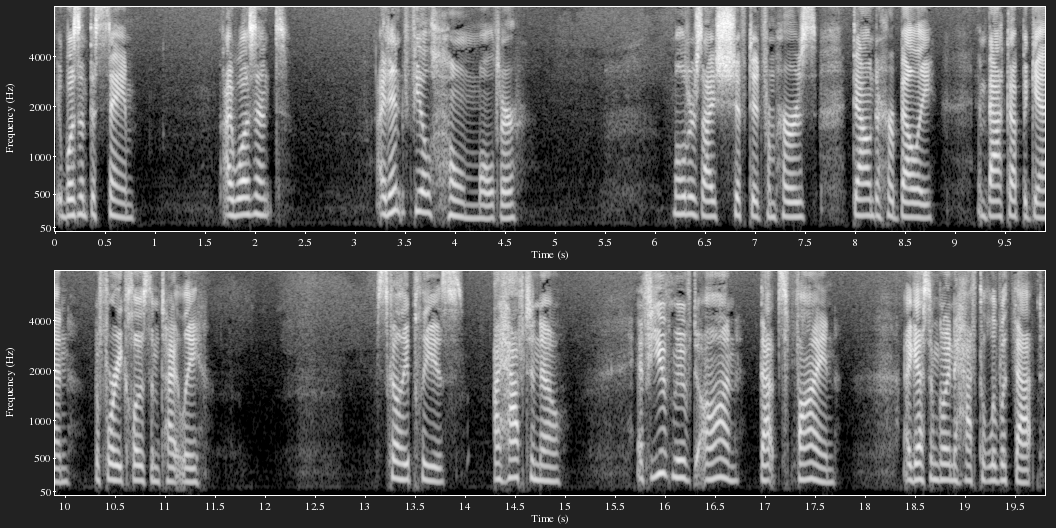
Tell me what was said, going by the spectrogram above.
it wasn't the same. I wasn't, I didn't feel home, Mulder. Mulder's eyes shifted from hers down to her belly and back up again before he closed them tightly. Scully, please, I have to know. If you've moved on, that's fine. I guess I'm going to have to live with that.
